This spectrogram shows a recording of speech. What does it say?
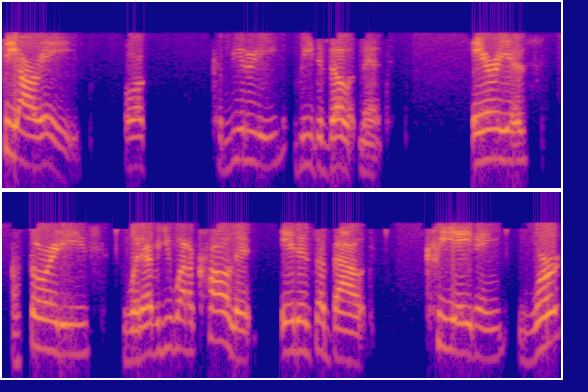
CRAs or community redevelopment areas, authorities, whatever you want to call it, it is about creating work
